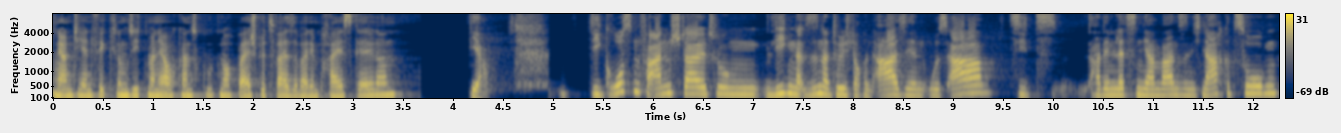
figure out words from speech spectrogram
Ja, und die Entwicklung sieht man ja auch ganz gut noch beispielsweise bei den Preisgeldern. Ja. Die großen Veranstaltungen liegen, sind natürlich noch in Asien, USA, zieht, hat in den letzten Jahren wahnsinnig nachgezogen.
